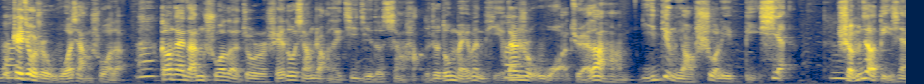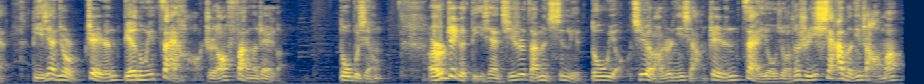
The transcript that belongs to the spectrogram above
我嗯这就是我想说的。嗯刚才咱们说的就是谁都想找那积极的、想好的，这都没问嗯题。但是我觉得哈，一定要设立底线。嗯什么叫底线？底线就是这人别的东西再好，只要犯了这个都不行。而这个底线其实咱们心里都有。七月老师，你想，这人再优秀，他是一瞎子，你找吗？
